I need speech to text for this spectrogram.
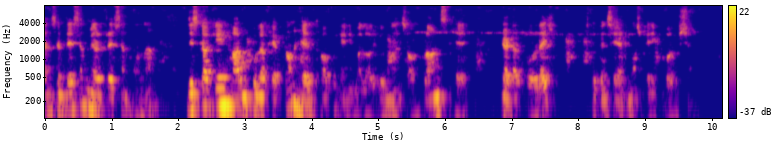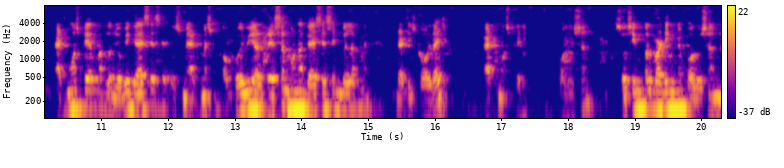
concentration में alteration होना जिसका कि harmful effect on health of animal or humans or plants है that are called as you can say atmospheric pollution. Atmosphere मतलब जो भी गैसेस है, उसमें एटमोस्फेयर कोई भी अल्ट्रेशन होना गैसेस इन इनवेलप में that is called as atmospheric pollution so simple wording में पॉल्यूशन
